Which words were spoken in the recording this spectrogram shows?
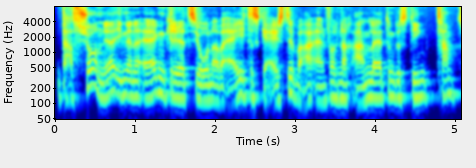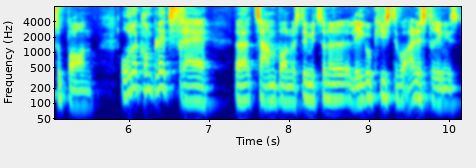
Das schon, ja, irgendeine Eigenkreation, aber eigentlich das Geilste war einfach nach Anleitung das Ding zusammenzubauen. Oder komplett frei äh, zusammenbauen, weißt du, mit so einer Lego-Kiste, wo alles drin ist.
